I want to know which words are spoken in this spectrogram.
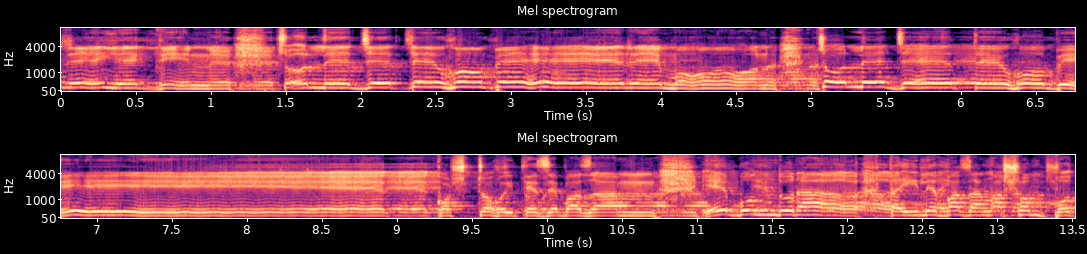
ছেড়ে একদিন চলে যেতে হবে রে মন চলে যেতে হবে। কষ্ট হইতেছে বাজান। এ বন্ধুরা, তাইলে বাজান, সম্পদ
